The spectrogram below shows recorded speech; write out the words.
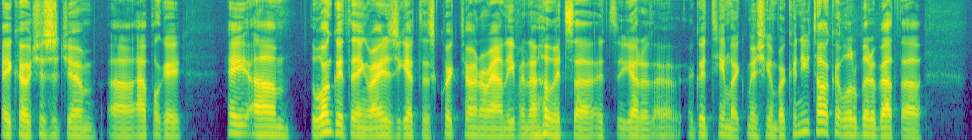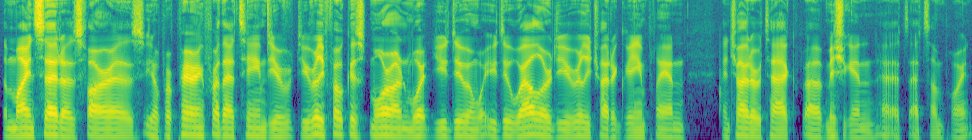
Hey, coach, this is Jim uh, Applegate. Hey, um, the one good thing, right, is you get this quick turnaround, even though it's uh, it's you got a, a good team like Michigan. But can you talk a little bit about the the mindset as far as you know preparing for that team? Do you do you really focus more on what you do and what you do well, or do you really try to game plan and try to attack uh, Michigan at, at some point?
